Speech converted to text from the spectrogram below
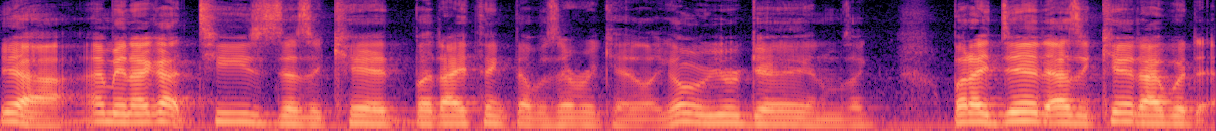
Yeah, I mean, I got teased as a kid, but I think that was every kid. Like, oh, you're gay, and I was like, but I did as a kid. I would,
